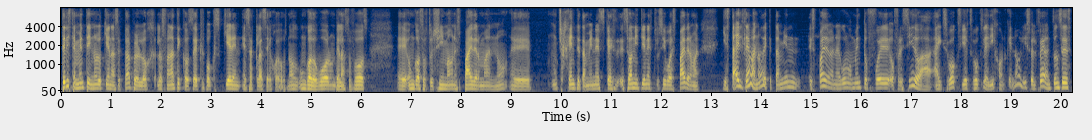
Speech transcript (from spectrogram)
tristemente no lo quieren aceptar, pero los fanáticos de Xbox quieren esa clase de juegos, ¿no? Un God of War, un The Last of Us, eh, un Ghost of Tsushima, un Spider-Man, ¿no? Mucha gente también es que Sony tiene exclusivo a Spider-Man. Y está el tema, ¿no? De que también Spider-Man en algún momento fue ofrecido a, Xbox y Xbox le dijo que no, le hizo el feo. Entonces,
